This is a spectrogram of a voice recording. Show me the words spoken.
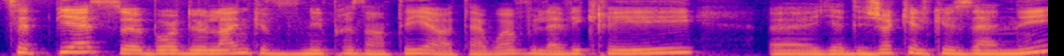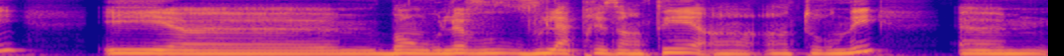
Cette pièce euh, Borderline que vous venez présenter à Ottawa, vous l'avez créée euh, il y a déjà quelques années. Et euh, bon, là, vous, vous la présentez en, tournée. Euh,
